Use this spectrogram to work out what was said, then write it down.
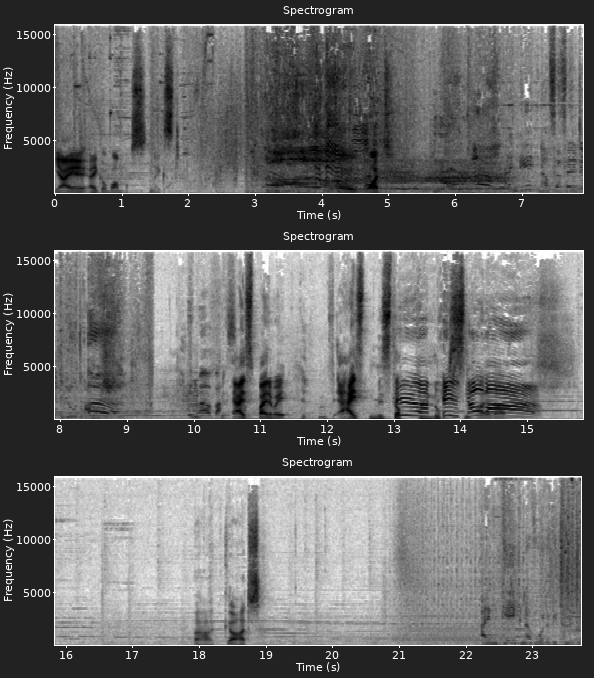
Ja, I, I go Warmox next. Oh, what? Ein Gegner verfällt in Blutrausch. Immer wachsam. Er heißt, by the way, er heißt Mr. Für Blupsen, Alter. Oh Gott. Ein Gegner wurde getötet.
